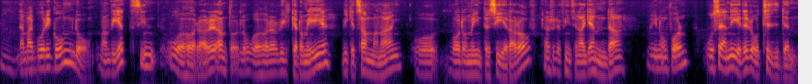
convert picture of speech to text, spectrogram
Mm. När man går igång då, man vet sin åhörare, antal åhörare, vilka de är, vilket sammanhang och vad de är intresserade av. Kanske det finns en agenda i någon form. Och sen är det då tiden,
